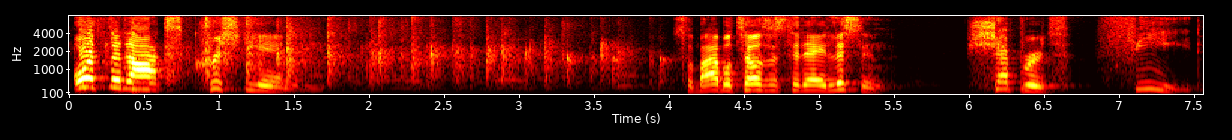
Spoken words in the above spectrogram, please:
orthodox Christianity. So the Bible tells us today, listen, shepherds feed.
